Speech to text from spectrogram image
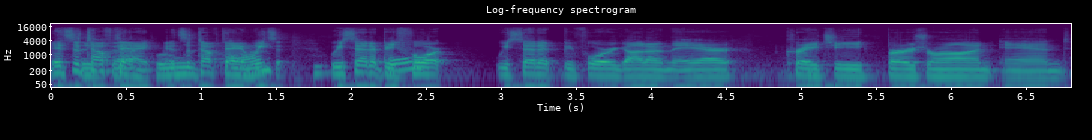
it's a Big tough day. It's a tough day. And we we said it before. We said it before we got on the air. Krejci, Bergeron, and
